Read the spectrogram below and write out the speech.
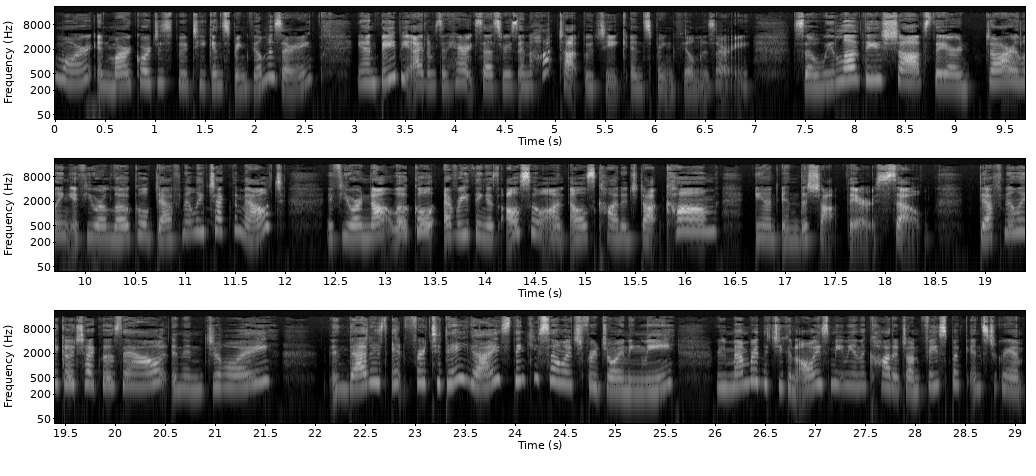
more in Mar Gorgeous Boutique in Springfield, Missouri, and baby items and hair accessories in Hot Top Boutique in Springfield, Missouri. So we love these shops. They are darling. If you are local, definitely check them out. If you are not local, everything is also on ellescottage.com and in the shop there. So definitely go check those out and enjoy. And that is it for today, guys. Thank you so much for joining me. Remember that you can always meet me in the cottage on Facebook, Instagram,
